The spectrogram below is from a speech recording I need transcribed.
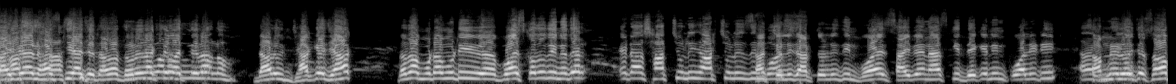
সাইবেন হাস্কি আছে দাদা ধরে রাখতে পারছে না। দারুণ ঝাঁকে ঝাঁক। দাদা মোটামুটি বয়স কতদিন এদের? এটা সাতচল্লিশ আটচল্লিশ দিন সাতচল্লিশ আটচল্লিশ দিন বয়স। সাইবেন হাস্কি দেখে নিন কোয়ালিটি হ্যাঁ, সামনে রয়েছে সব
